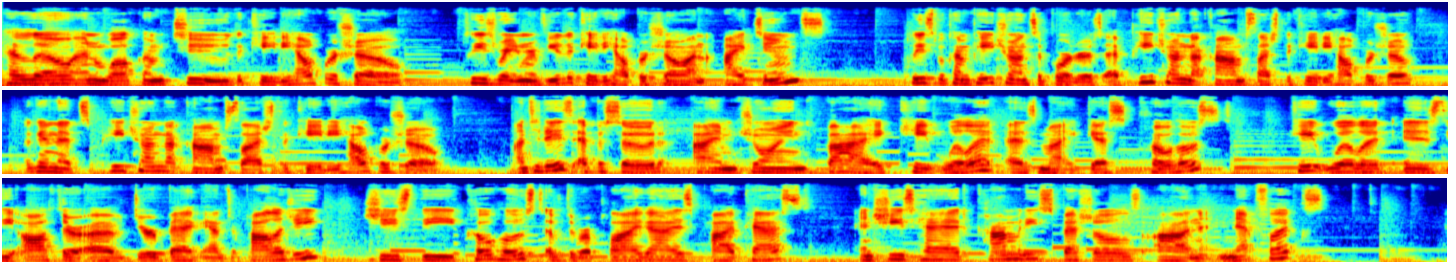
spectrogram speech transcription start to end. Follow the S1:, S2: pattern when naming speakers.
S1: Hello and welcome to the Katie Halper Show. Please rate and review the Katie Halper Show on iTunes. Please become Patreon supporters at patreon.com slash the Katie Halper Show. Again, that's patreon.com slash the Katie Halper Show. On today's episode, I'm joined by Kate Willett as my guest co-host. Kate Willett is the author of Dirtbag Anthropology. She's the co-host of the Reply Guys podcast, and she's had comedy specials on Netflix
